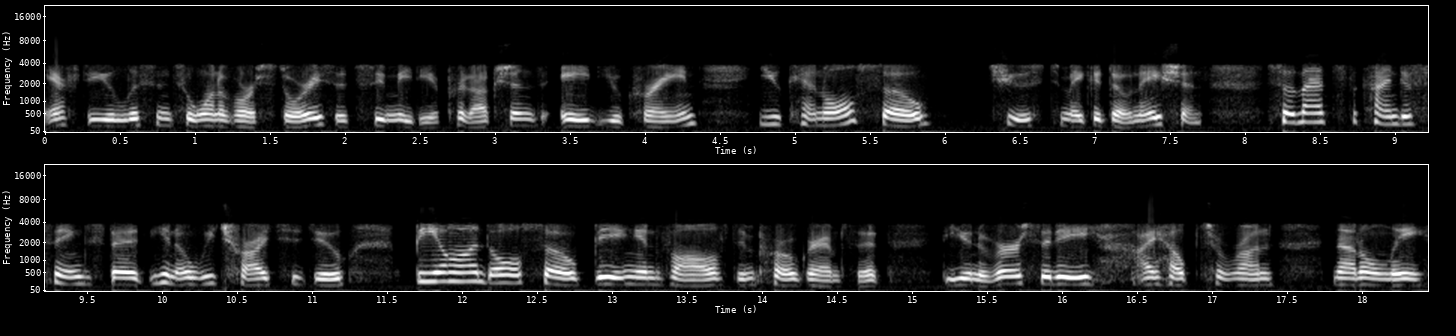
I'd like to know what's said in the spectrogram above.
after you listen to one of our stories at Sue Media Productions, Aid Ukraine, you can also choose to make a donation. So that's the kind of things that, you know, we try to do beyond also being involved in programs at the university. I help to run not only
